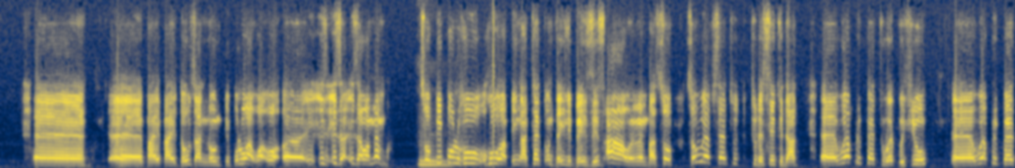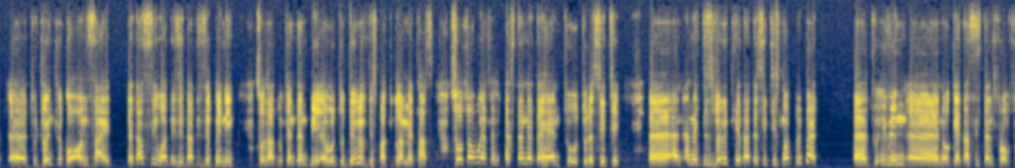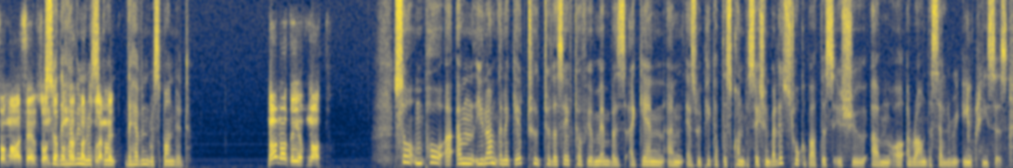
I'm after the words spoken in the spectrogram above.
Uh, uh, by by those unknown people who are, uh, is, is, is our member. So mm. people who, who are being attacked on daily basis are our members. So so we have said to, to the city that uh, we are prepared to work with you. Uh, we are prepared uh, to jointly go on site. Let us see what is it that is happening, so that we can then be able to deal with these particular matters. So so we have extended a hand to, to the city, uh, and and it is very clear that the city is not prepared. Uh, to even uh, you know, get assistance from, from ourselves on, so the, they on haven't that respond- They haven't responded. No, no, they have not. So, Mpho, uh, um, you know, I'm going to get to, to the safety of your members again um, as we pick up this conversation, but let's talk about this issue um, around the salary increases.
